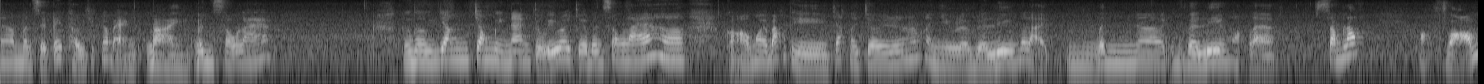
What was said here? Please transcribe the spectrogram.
à, mình sẽ test thử cho các bạn bài binh sáu lá. Thường thường dân trong miền Nam chủ yếu là chơi bên sáu lá ha. Còn ở ngoài Bắc thì chắc là chơi rất là nhiều là về liên với lại ừ, bên à, về liên hoặc là xăm lóc hoặc võm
